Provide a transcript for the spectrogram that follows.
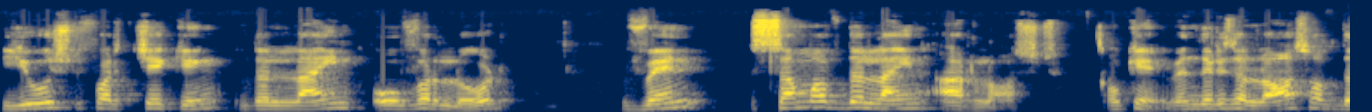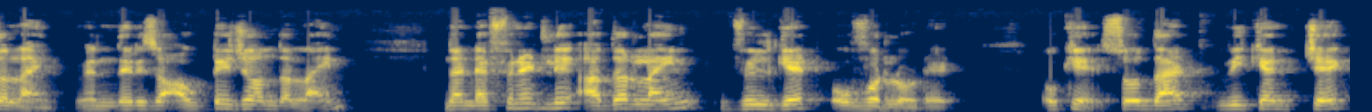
used for checking the line overload when some of the line are lost okay when there is a loss of the line when there is an outage on the line then definitely other line will get overloaded. Okay so that we can check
